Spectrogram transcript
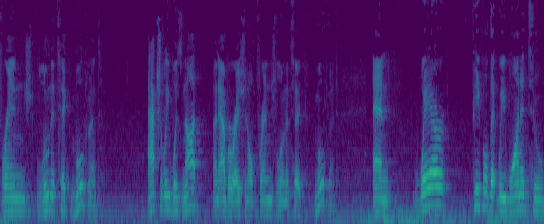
fringe, lunatic movement actually was not an aberrational, fringe, lunatic movement. And where people that we wanted to,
